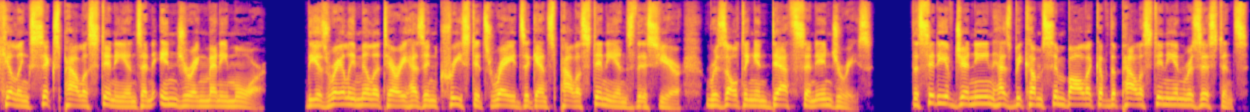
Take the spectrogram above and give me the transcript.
killing six Palestinians and injuring many more. The Israeli military has increased its raids against Palestinians this year, resulting in deaths and injuries. The city of Jenin has become symbolic of the Palestinian resistance,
